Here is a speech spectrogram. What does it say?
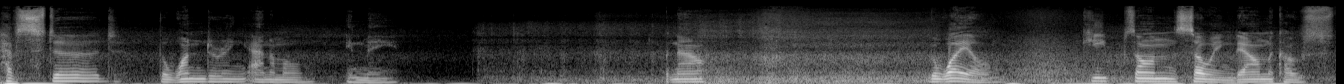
have stirred the wondering animal in me. But now, the whale keeps on sewing down the coast,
